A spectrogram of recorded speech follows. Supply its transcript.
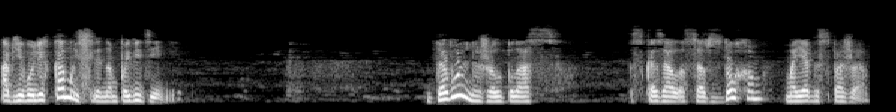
об его легкомысленном поведении. Довольно, Желблас, сказала со вздохом моя госпожа.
